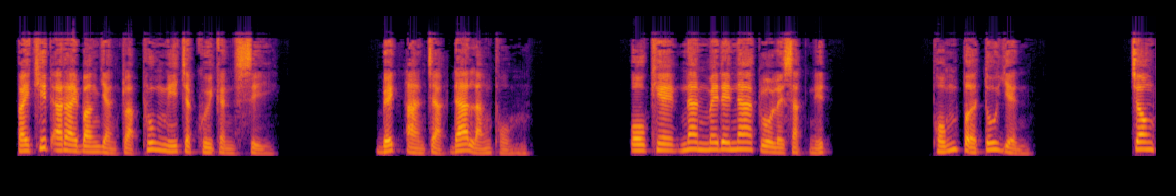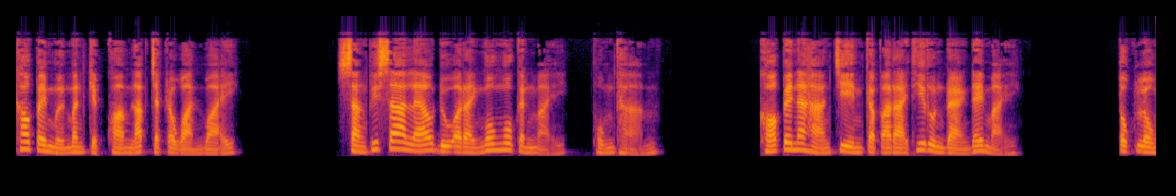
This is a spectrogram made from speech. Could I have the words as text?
ไปคิดอะไรบางอย่างกลับพรุ่งนี้จะคุยกันสี่เบคอ่านจากด้านหลังผม โอเค นั่นไม่ได้น่ากลัวเลยสักนิด ผมเปิดตู้เย็น จ้องเข้าไปเหมือนมันเก็บความลับจักรวาลไว้ สั่งพิซซ่าแล้วดูอะไรโง่ๆกันไหม ผมถาม ขอเป็นอาหารจีนกับอะไรที่รุนแรงได้ไหม ตกลง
